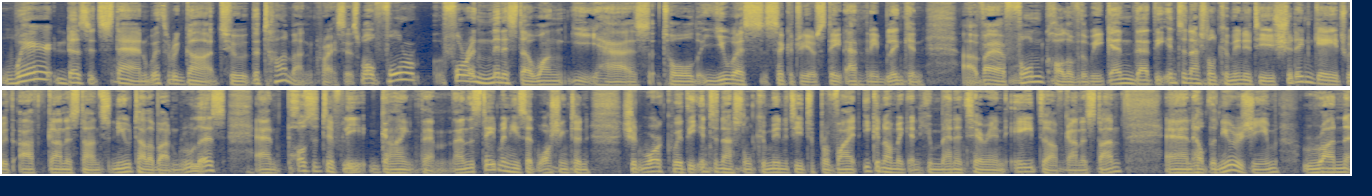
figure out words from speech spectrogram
where does it stand with regard to the Taliban crisis? Well, for, Foreign Minister Wang Yi has told U.S. Secretary of State Antony Blinken uh, via a phone call over the weekend that the international community should engage with Afghanistan's new Taliban rulers and positively guide them. And the statement, he said Washington should work with the international community to provide economic and humanitarian aid to Afghanistan and help the new regime run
